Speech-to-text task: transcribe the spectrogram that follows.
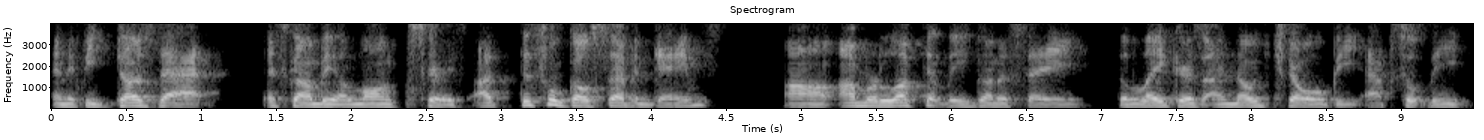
And if he does that, it's going to be a long series. I, this will go seven games. Uh, I'm reluctantly going to say the Lakers. I know Joe will be absolutely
